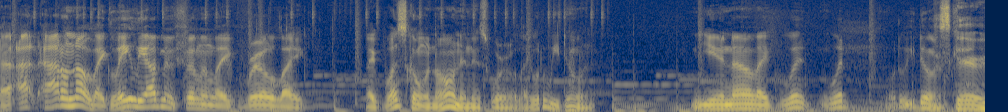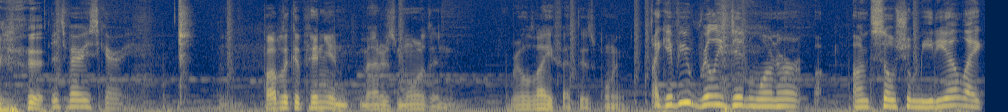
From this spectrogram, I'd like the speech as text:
I, I, I don't know. Like lately, I've been feeling like real like, like what's going on in this world? Like what are we doing? You know, like what what what are we doing? It's scary. It's very scary. Public opinion matters more than real life at this point. Like, if you really didn't want her on social media, like,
